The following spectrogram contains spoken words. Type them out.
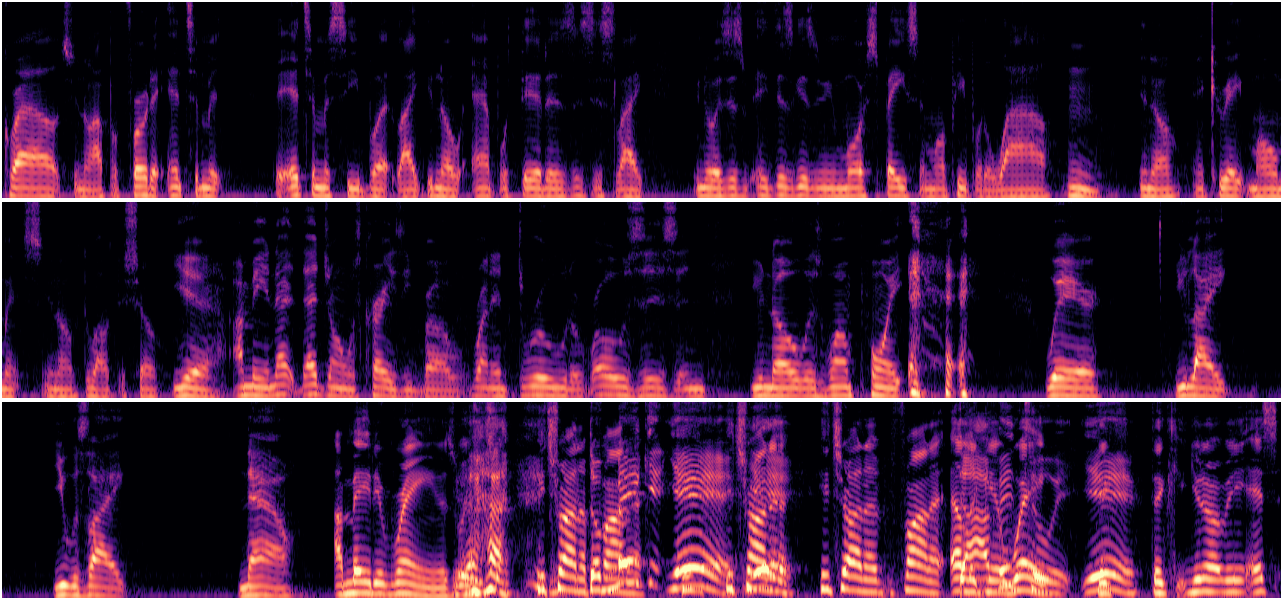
crowds. You know, I prefer the intimate the intimacy, but like you know amphitheaters is just like you know it just it just gives me more space and more people to wow. Mm. You know, and create moments. You know, throughout the show. Yeah, I mean that that joint was crazy, bro. Running through the roses, and you know, it was one point where you like, you was like, now I made it rain. Is what he, try- he trying to To find. make a- it- yeah, He, he trying yeah. to he trying to find an Dive elegant into way. it, yeah. to- to- you know what I mean? It's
